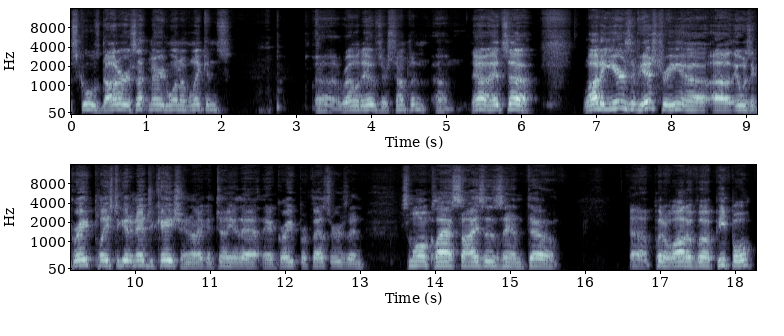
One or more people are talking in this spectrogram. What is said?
school's daughter or something married one of Lincoln's uh, relatives or something. Um, yeah, it's a lot of years of history. Uh, uh, it was a great place to get an education. I can tell you that they had great professors and small class sizes, and uh, uh, put a lot of uh, people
